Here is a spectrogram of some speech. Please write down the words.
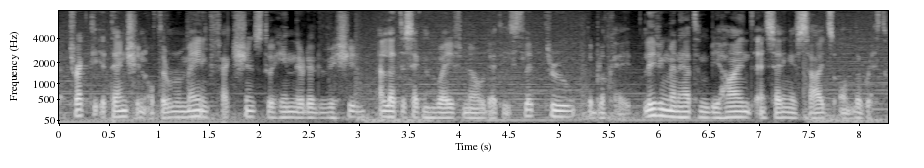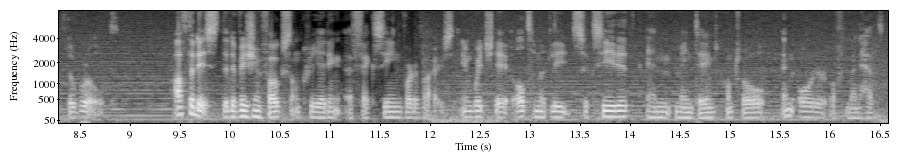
attract the attention of the remaining factions to hinder the division, and let the second wave know that he slipped through the blockade, leaving Manhattan behind and setting his sights on the rest of the world. After this, the division focused on creating a vaccine for the virus, in which they ultimately succeeded and maintained control and order of Manhattan,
